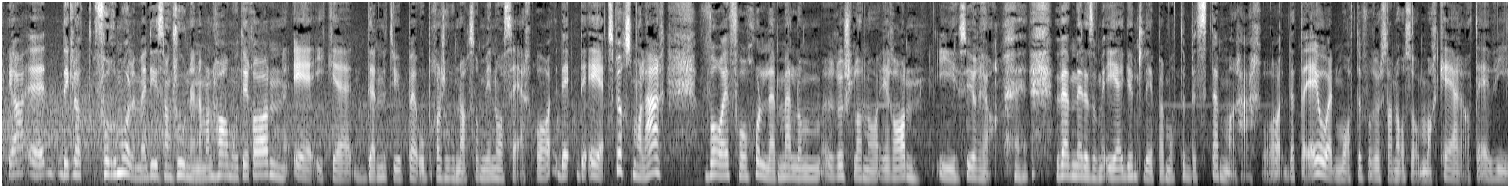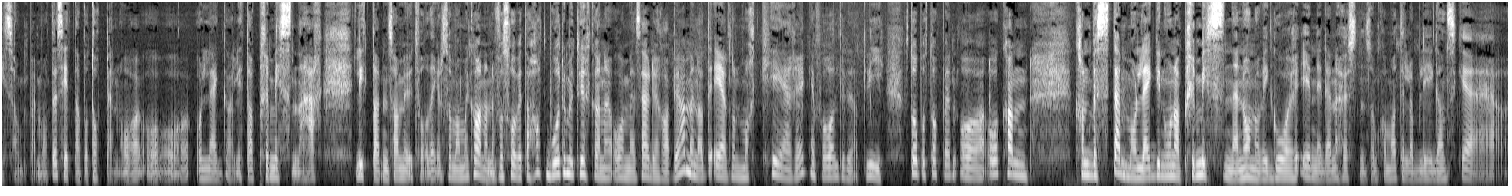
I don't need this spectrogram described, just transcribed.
Ja, eh, det er klart Formålet med de sanksjonene man har mot Iran, er ikke denne type operasjoner som vi nå ser. Og det, det er et spørsmål her. Hva er forholdet mellom Russland og Iran? i Syria. Hvem er det som egentlig på en måte bestemmer her? Og dette er jo en måte for russerne også å markere at det er vi som på en måte sitter på toppen og, og, og legger litt av premissene her. Litt av den samme utfordringen som amerikanerne for så vidt har hatt både med tyrkerne og med Saudi-Arabia, men at det er en sånn markering i forhold til at vi står på toppen og, og kan, kan, bestemme og legge noen av premissene nå når vi går inn i denne høsten som kommer til å bli ganske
